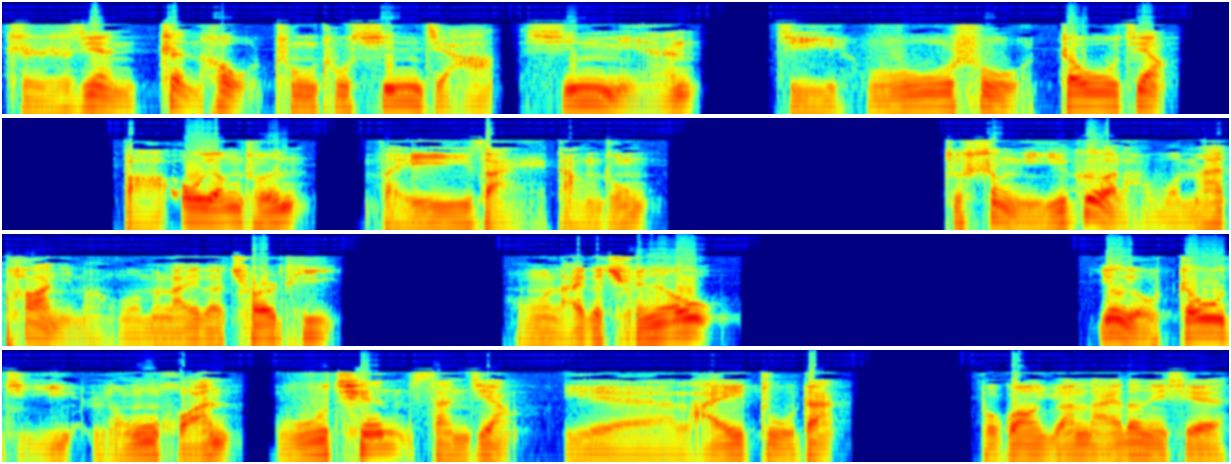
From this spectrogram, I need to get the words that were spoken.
只见阵后冲出新甲、新冕及无数周将，把欧阳纯围在当中。就剩你一个了，我们还怕你吗？我们来个圈踢，我们来个群殴。又有周几、龙环、吴谦三将也来助战，不光原来的那些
